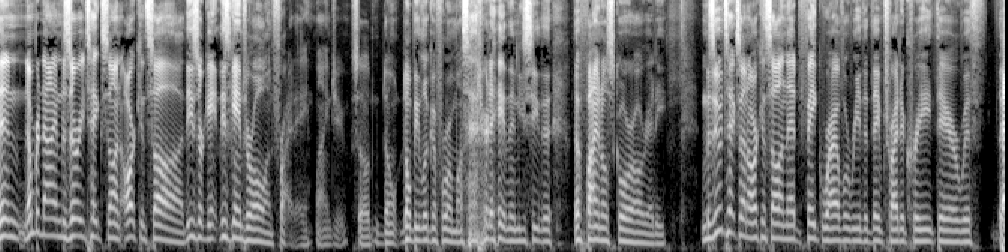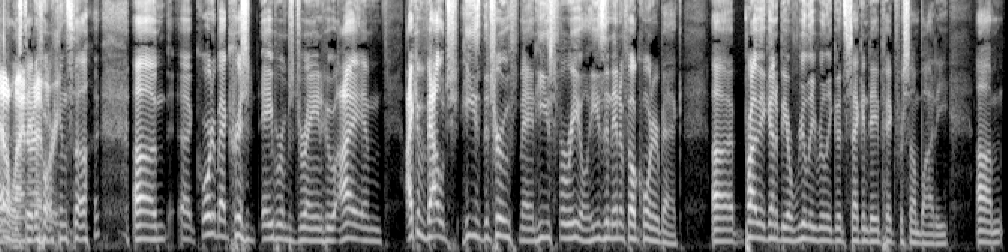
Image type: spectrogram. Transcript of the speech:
Then number nine, Missouri takes on Arkansas. These are ga- these games are all on Friday, mind you. So don't don't be looking for them on Saturday, and then you see the the final score already. Mizzou takes on Arkansas in that fake rivalry that they've tried to create there with uh, the state of. Arkansas. Um, uh, quarterback Chris Abrams Drain, who I am, I can vouch. He's the truth, man. He's for real. He's an NFL cornerback. Uh, probably going to be a really really good second day pick for somebody. Um,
